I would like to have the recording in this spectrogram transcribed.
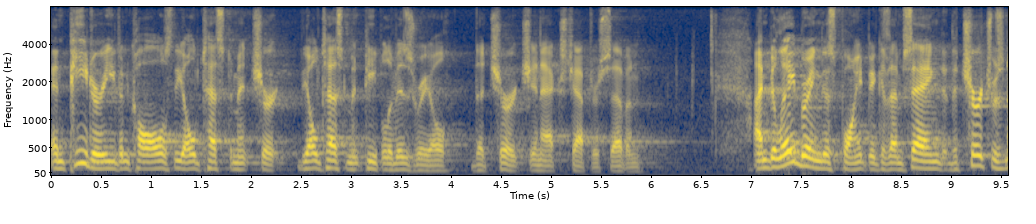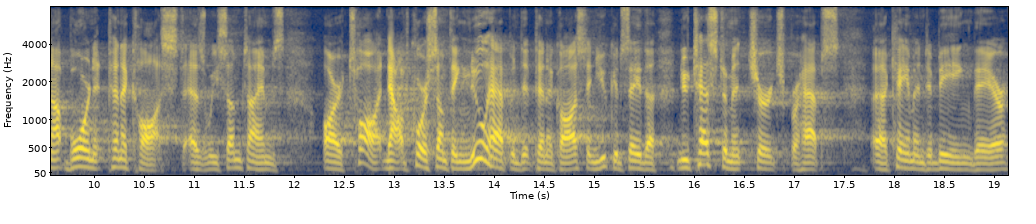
And Peter even calls the Old Testament church, the Old Testament people of Israel, the church in Acts chapter 7. I'm belaboring this point because I'm saying that the church was not born at Pentecost, as we sometimes are taught. Now, of course, something new happened at Pentecost, and you could say the New Testament church perhaps uh, came into being there,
